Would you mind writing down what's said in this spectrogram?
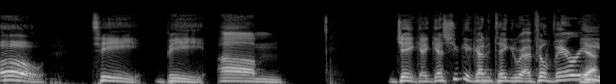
OTB. Um, Jake, I guess you could kind of take it away. I feel very Yeah.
